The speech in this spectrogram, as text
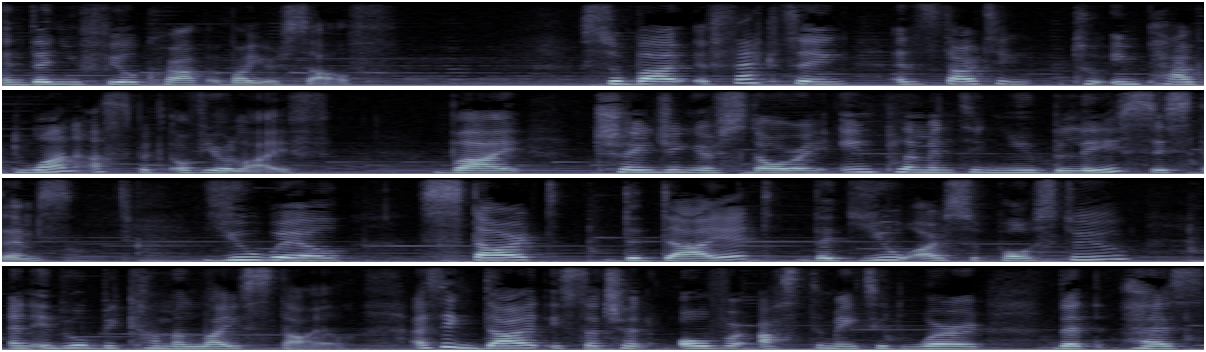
and then you feel crap about yourself. So, by affecting and starting to impact one aspect of your life by changing your story, implementing new belief systems, you will start the diet that you are supposed to and it will become a lifestyle. I think diet is such an overestimated word that has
